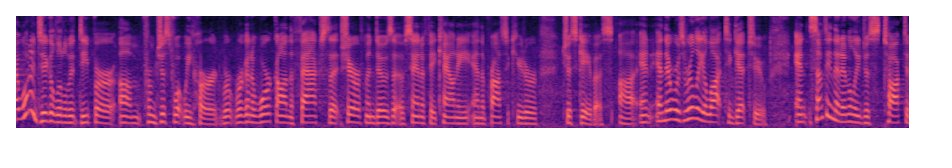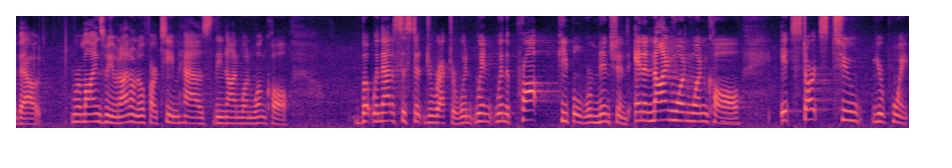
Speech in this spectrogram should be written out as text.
I, want to dig a little bit deeper um, from just what we heard. We're, we're going to work on the facts that Sheriff Mendoza of Santa Fe County and the prosecutor just gave us. Uh, and, and there was really a lot to get to. And something that Emily just talked about reminds me, and I don't know if our team has the 911 call, but when that assistant director, when, when, when the prop people were mentioned and a 911 call, it starts to your point,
